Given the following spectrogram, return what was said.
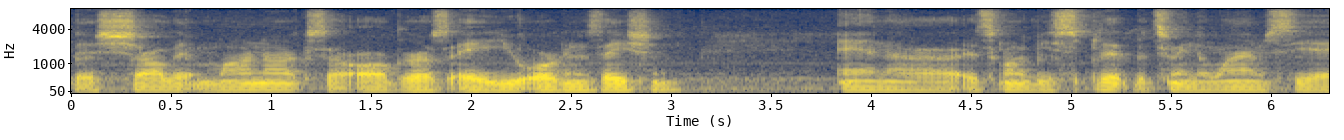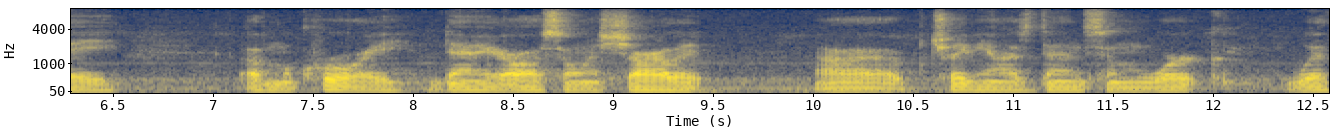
the Charlotte Monarchs, an all girls AU organization. And uh, it's going to be split between the YMCA of McCrorey down here also in Charlotte. Uh, Travion has done some work with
